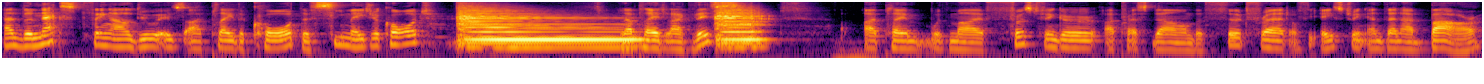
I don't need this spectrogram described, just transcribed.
And the next thing I'll do is I play the chord, the C major chord. And I play it like this. I play with my first finger, I press down the third fret of the A string and then I bar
